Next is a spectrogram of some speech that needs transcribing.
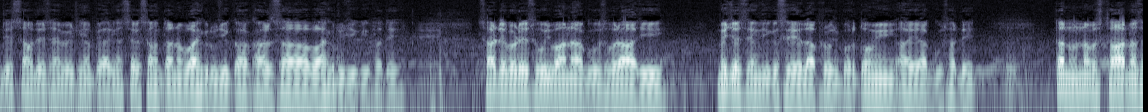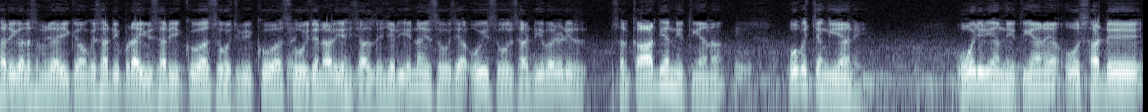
ਦੇਸਾਂ ਵਿਦੇਸਾਂ ਵਿੱਚ ਬੈਠੀਆਂ ਪਿਆਰੀਆਂ ਸਿੱਖ ਸੰਗਤਾਂ ਨੂੰ, ਵਾਹਿਗੁਰੂ ਜੀ ਕਾ ਖਾਲਸਾ, ਵਾਹਿਗੁਰੂ ਜੀ ਕੀ ਫਤਿਹ। ਸਾਡੇ ਬੜੇ ਸੂਝਵਾਨ ਆਗੂ ਸੁਭਰਾ ਜੀ, ਮੇਜਰ ਸਿੰਘ ਜੀ ਕਸੇਲ ਆ ਫਿਰੋਜ਼ਪੁਰ ਤੋਂ ਵੀ ਆਏ ਆਗੂ ਸਾਡੇ। ਤੁਹਾਨੂੰ ਉਹਨਾਂ ਵਿਸਥਾਰ ਨਾਲ ਸਾਰੀ ਗੱਲ ਸਮਝਾਈ, ਕਿਉਂਕਿ ਸਾਡੀ ਪੜ੍ਹਾਈ ਵੀ ਸਾਰੀ ਇੱਕੋ ਆ, ਸੋਚ ਵੀ ਇੱਕੋ ਆ, ਸੋਚ ਦੇ ਨਾਲ ਹੀ ਅਸੀਂ ਚੱਲਦੇ ਜਿਹੜੀ ਇਹਨਾਂ ਦੀ ਸੋਚ ਆ, ਉਹੀ ਸੋਚ ਸਾਡੀ ਆ, ਪਰ ਜਿਹੜੀ ਸਰਕਾਰ ਦੀਆਂ ਨੀਤੀਆਂ ਨਾ, ਉਹ ਕੋਈ ਚੰਗੀਆਂ ਨਹੀਂ ਉਹ ਜਿਹੜੀਆਂ ਨੀਤੀਆਂ ਨੇ, ਉਹ ਸਾਡੇ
